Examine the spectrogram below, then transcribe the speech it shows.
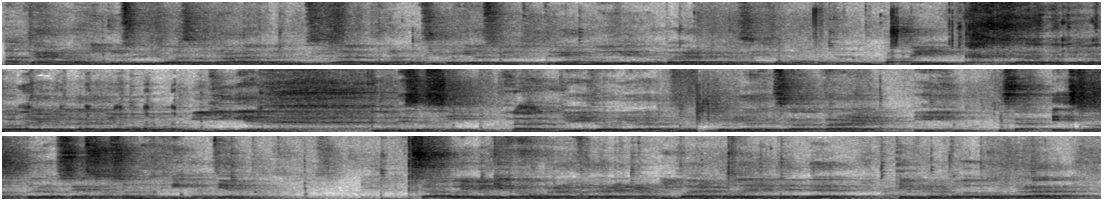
Acá no, incluso si tú vas a, una, a, a algunas municipalidades hoy te traen, hoy quieren los parámetros, si estamos un papel, la copia de un papel del año 1500. Es así. Y ahí todavía municipalidades que, o para, y, o sea, esos procesos son los que quitan tiempo. O sea, hoy me quiero comprar un terreno y para poder entender que me lo puedo comprar,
